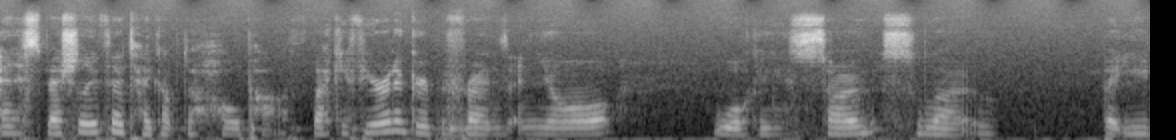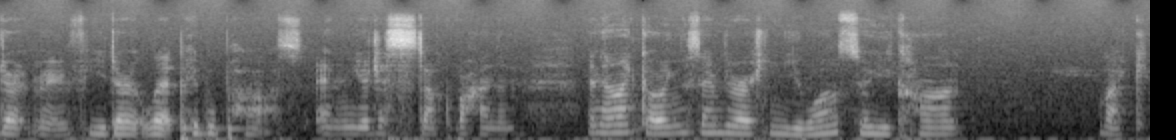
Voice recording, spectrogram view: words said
and especially if they take up the whole path. Like, if you're in a group of friends and you're walking so slow, but you don't move, you don't let people pass, and you're just stuck behind them. And they're like going the same direction you are, so you can't like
